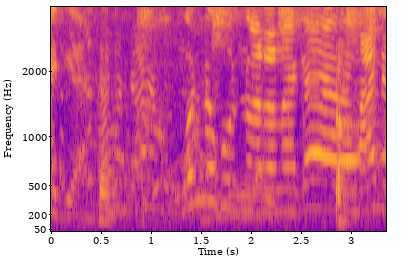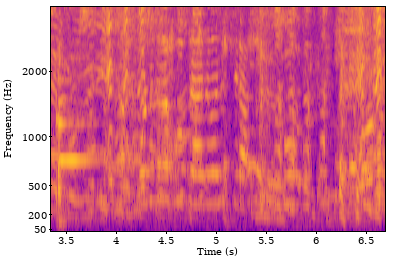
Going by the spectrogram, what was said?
கண்மேட்டிய பொண்ணு கூட்டணும்னாக்கா மாமியார் கூப்பிட்டு அது வந்துச்சுடா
